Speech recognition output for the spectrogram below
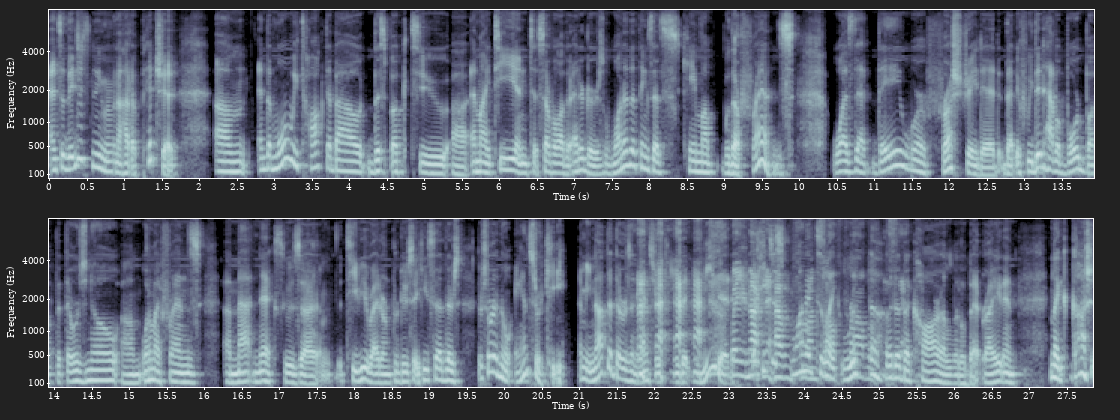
and so they just didn't even know how to pitch it. Um, and the more we talked about this book to uh, MIT and to several other editors, one of the things that came up with our friends was that they were frustrated that if we did have a board book, that there was no. Um, one of my friends, uh, Matt Nix, who's a TV writer and producer, he said there's there's sort of no answer key. I mean, not that there was an answer key that you needed, but, you're not but he just wanted to like lift the hood of the car a little bit, right? And, and like, gosh,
